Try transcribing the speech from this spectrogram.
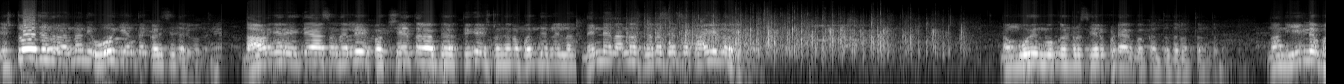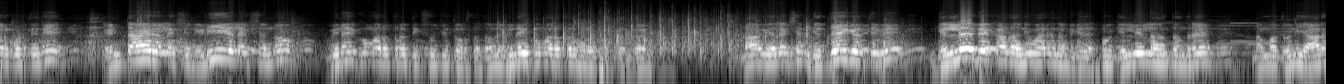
ಎಷ್ಟೋ ಜನರನ್ನ ನೀವು ಹೋಗಿ ಅಂತ ಕಳಿಸಿದ್ದಾರೆ ಇವತ್ತು. ದಾವಣಗೆರೆ ಇತಿಹಾಸದಲ್ಲಿ ಪಕ್ಷೇತರ ಅಭ್ಯರ್ಥಿಗೆ ಇಷ್ಟೊಂದು ಜನ ಬಂದಿರಲಿಲ್ಲ ನಿನ್ನೆ ನನ್ನ ಜನ ಸೇರ್ಸಕ್ ಆಗಿಲ್ಲ ಅವರಿಗೆ. ನಮ್ಮ ಊರಿನ ಮುಖಂಡರು ಸೇರ್ಪಡೆ ಆಗ್ಬೇಕಂತದ್ರಂತಂದು. ನಾನು ಈಗಲೇ ಬರ್ಕೊಡ್ತೀನಿ ಎಂಟೈರ್ ಎಲೆಕ್ಷನ್ ಇಡೀ ಎಲೆಕ್ಷನ್ ವಿನಯ್ ಕುಮಾರ್ ಹತ್ರ ದಿಕ್ಸೂಚಿ ತೋರಿಸ್ತದೆ ಅಂದ್ರೆ ವಿನಯ್ ಕುಮಾರ್ ಹತ್ರ ಹೊರಬಿಡ್ತಾರೆ ಗಾಡಿ. ನಾವು ಎಲೆಕ್ಷನ್ ಗೆದ್ದೇ ಗೆಲ್ತೀವಿ. ಗೆಲ್ಲೇಬೇಕಾದ ಅನಿವಾರ್ಯ ನಮಗಿದೆ. ಗೆಲ್ಲಿಲ್ಲ ಅಂತಂದ್ರೆ ನಮ್ಮ ಧ್ವನಿ ಯಾರು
